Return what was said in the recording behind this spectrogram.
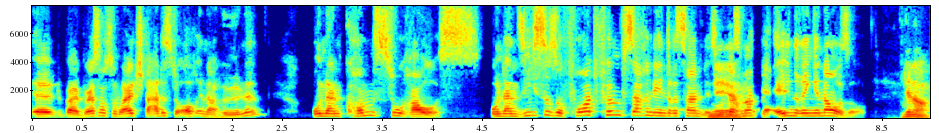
äh, bei Breath of the Wild startest du auch in der Höhle und dann kommst du raus und dann siehst du sofort fünf Sachen, die interessant sind. Ja, und das macht der Elden Ring genauso. Genau,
